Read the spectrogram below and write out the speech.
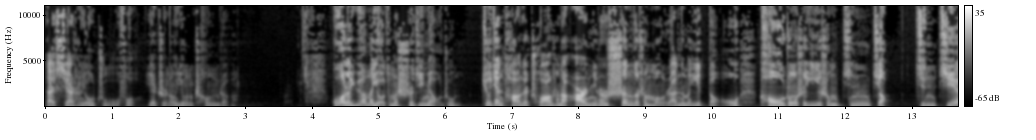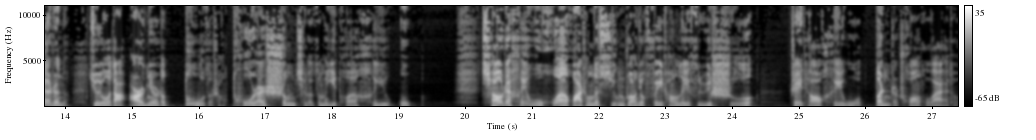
但先生有嘱咐，也只能硬撑着吧。过了约么有这么十几秒钟，就见躺在床上的二妮儿身子上猛然那么一抖，口中是一声惊叫，紧接着呢，就有打二妮儿的肚子上突然升起了这么一团黑雾。瞧这黑雾幻化成的形状，就非常类似于蛇。这条黑雾奔着窗户外头，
